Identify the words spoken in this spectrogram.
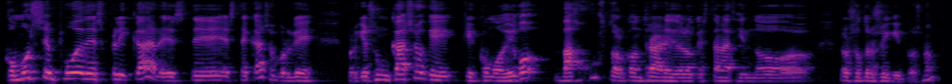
¿cómo se puede explicar este, este caso? Porque, porque es un caso que, que, como digo, va justo al contrario de lo que están haciendo los otros equipos, ¿no?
